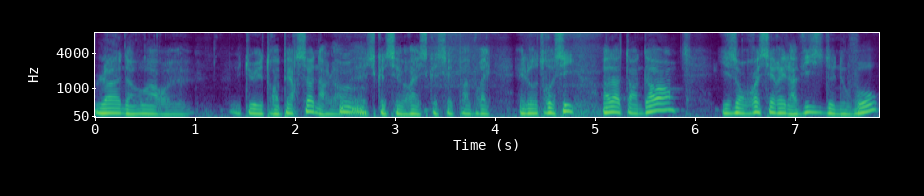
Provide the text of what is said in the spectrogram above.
l'un d'avoir euh, tué trois personnes. Alors, Mhm. est-ce que c'est vrai, est-ce que c'est pas vrai? Et l'autre aussi. En attendant, ils ont resserré la vis de nouveau,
